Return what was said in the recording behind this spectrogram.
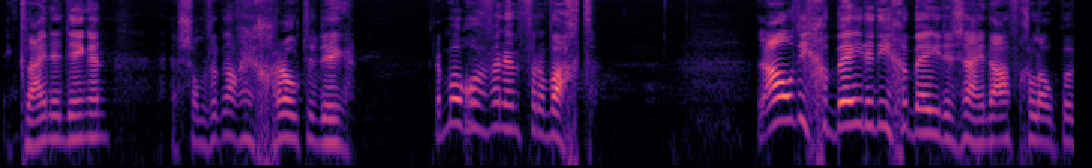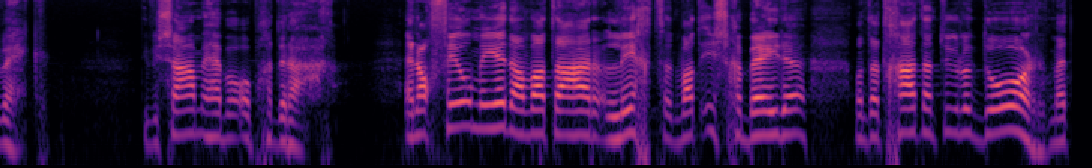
in kleine dingen en soms ook nog in grote dingen. Dat mogen we van Hem verwachten. En al die gebeden die gebeden zijn de afgelopen week, die we samen hebben opgedragen. En nog veel meer dan wat daar ligt wat is gebeden. Want dat gaat natuurlijk door. Met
